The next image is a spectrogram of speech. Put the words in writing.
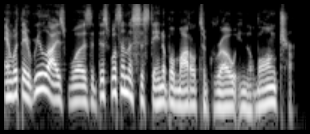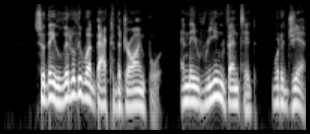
And what they realized was that this wasn't a sustainable model to grow in the long term. So they literally went back to the drawing board and they reinvented what a gym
